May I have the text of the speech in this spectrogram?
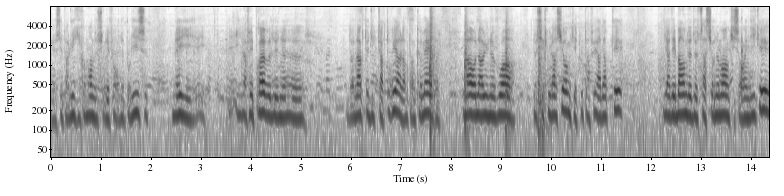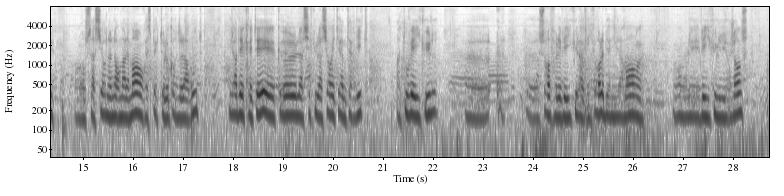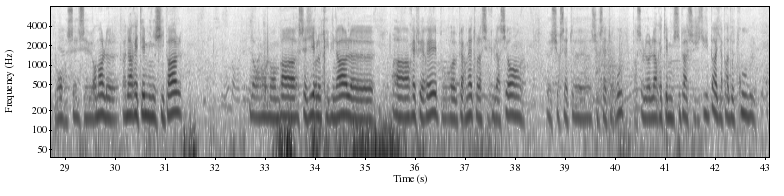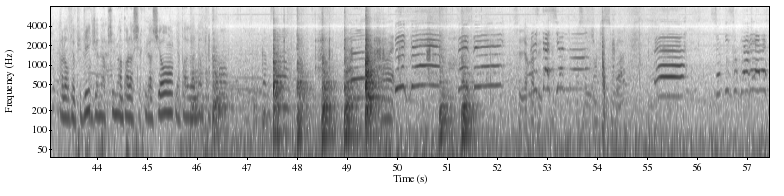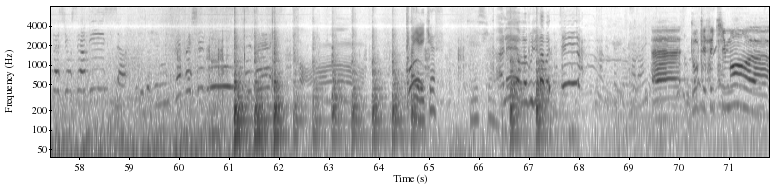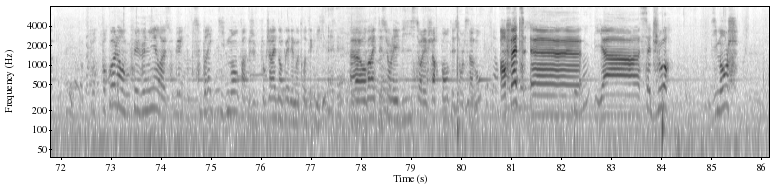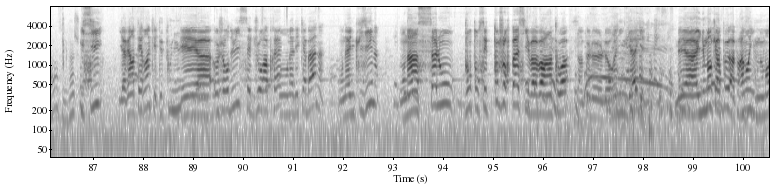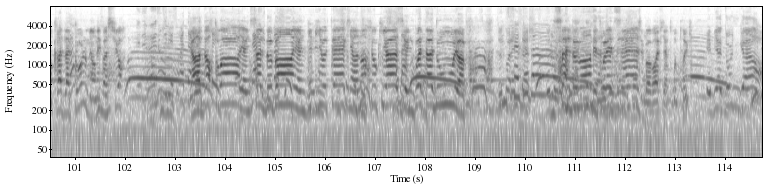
c'est pas lui qui commande sur les forces de police, mais il, a fait preuve d'un acte dictatorial en tant que maire. Là, on a une voie de circulation qui est tout à fait adapté. Il y a des bandes de stationnement qui sont indiquées. On stationne normalement, on respecte le code de la route. Il a décrété que la circulation était interdite à tout véhicule, euh, euh, sauf les véhicules agricoles, bien évidemment, ou les véhicules d'urgence. Bon, c'est vraiment un arrêté municipal. dont on va saisir le tribunal en référé pour permettre la circulation euh, sur, cette, euh, sur cette route, parce que le- l'arrêté municipal ne se justifie pas, il n'y a pas de trouble à l'ordre public, je n'ai absolument pas la circulation, il n'y a pas d'attroupement. Comme ça. C'est-à-dire Le stationnement Ben, Ceux qui sont garés à la station-service Dépêchez-vous bébé. Ah, il y a les keufs. Allez, on va bouger la voiture Euh, donc effectivement, euh, pour- pourquoi là on vous fait venir euh, subjectivement, enfin il faut que j'arrête d'employer des mots trop techniques. Euh, on va rester sur les vis, sur les charpentes et sur le savon. En fait, euh, il y a 7 jours, dimanche, ici, il y avait un terrain qui était tout nu. Et euh, aujourd'hui, 7 jours après, on a des cabanes, on a une cuisine, on a un salon dont on sait toujours pas s'il va avoir un toit. C'est un peu le, le running gag. Mais euh, il nous manque un peu, apparemment il nous manquera de la tôle, mais on n'est pas sûr. Il y a un dortoir, il y a une salle de bain, il y a une bibliothèque, il y a un infokiosque, il y a une boîte à dons, il y a une salle de bain, des toilettes sèches. Bon bref, il y a trop de trucs. Et bientôt une gare.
